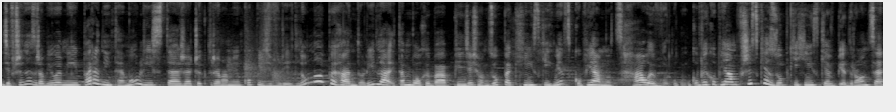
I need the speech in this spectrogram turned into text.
dziewczyny zrobiły mi parę dni temu listę rzeczy, które mam je kupić w Lidlu. No, pojechałam do Lidla i tam było chyba 50 zupek chińskich, więc kupiłam no całe, wykupiłam wszystkie zupki chińskie w Biedronce,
